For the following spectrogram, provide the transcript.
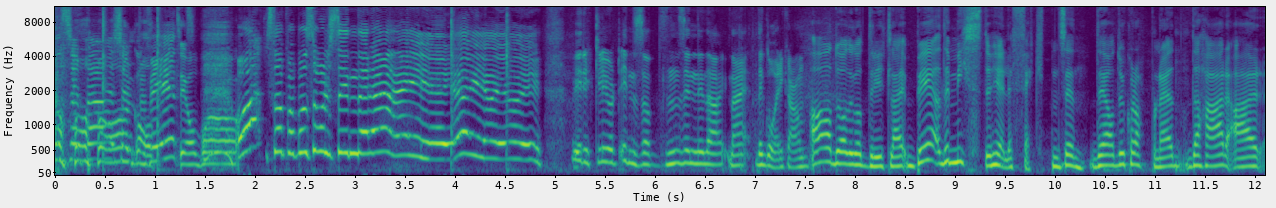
kjempefint! jobba. Å, stoppa på Solsiden, dere! Oi, oi, oi, oi, oi! Virkelig gjort innsatsen sin i dag. Nei, det går ikke an. A. Du hadde gått dritlei. B. Det mister hele effekten sin. Det at du klapper ned. Det her er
